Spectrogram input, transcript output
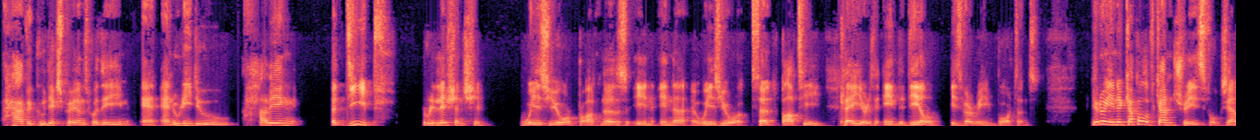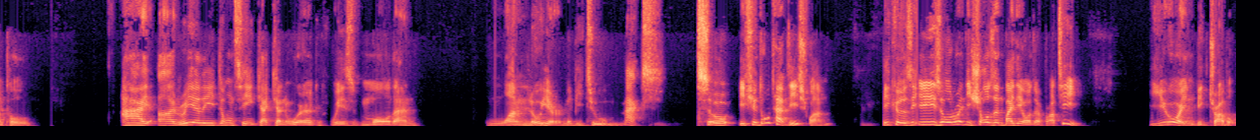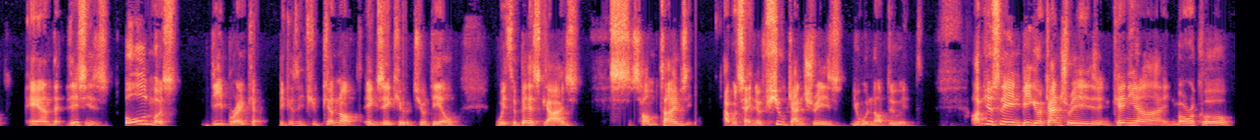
have a good experience with him and, and really do having a deep relationship with your partners in in uh, with your third party players in the deal is very important. You know, in a couple of countries, for example, I I really don't think I can work with more than one lawyer, maybe two max. So if you don't have this one, because it is already chosen by the other party, you are in big trouble. And this is almost the breaker because if you cannot execute your deal with the best guys, sometimes I would say in a few countries, you would not do it. Obviously, in bigger countries, in Kenya, in Morocco,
